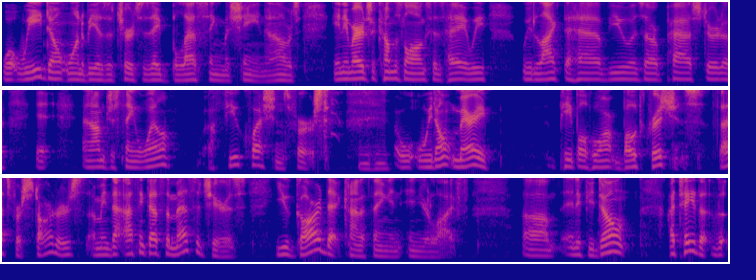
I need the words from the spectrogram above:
what we don't want to be as a church is a blessing machine. In other words, any marriage that comes along says, "Hey, we we'd like to have you as our pastor." To, eh, and I'm just thinking, well, a few questions 1st mm-hmm. We don't marry people who aren't both Christians. That's for starters. I mean, that, I think that's the message here: is you guard that kind of thing in, in your life. Um, and if you don't, I tell you the, the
